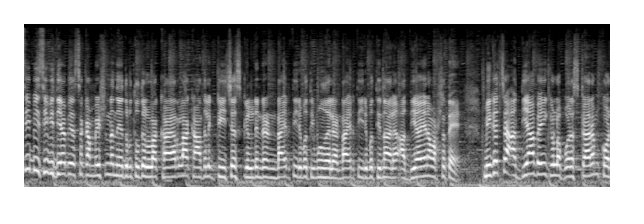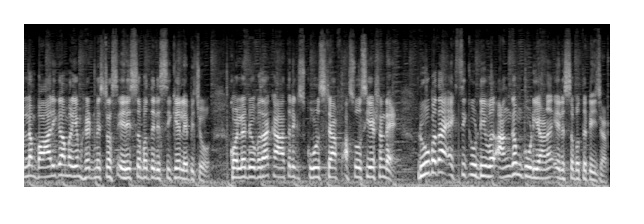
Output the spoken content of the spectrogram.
സി ബി സി വിദ്യാഭ്യാസ കമ്മീഷന്റെ നേതൃത്വത്തിലുള്ള കേരള കാത്തലിക് ടീച്ചേഴ്സ് ഗിൽഡിന്റെ രണ്ടായിരത്തി ഇരുപത്തി മൂന്ന് രണ്ടായിരത്തി ഇരുപത്തിനാല് അധ്യയന വർഷത്തെ മികച്ച അധ്യാപികയ്ക്കുള്ള പുരസ്കാരം കൊല്ലം ബാലികാമറിയം ഹെഡ് എലിസബത്ത് ലിസിക്ക് ലഭിച്ചു. കൊല്ലം രൂപത കാത്തലിക് സ്കൂൾ സ്റ്റാഫ് അസോസിയേഷന്റെ രൂപത എക്സിക്യൂട്ടീവ് അംഗം കൂടിയാണ് Elizabeth teacher.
